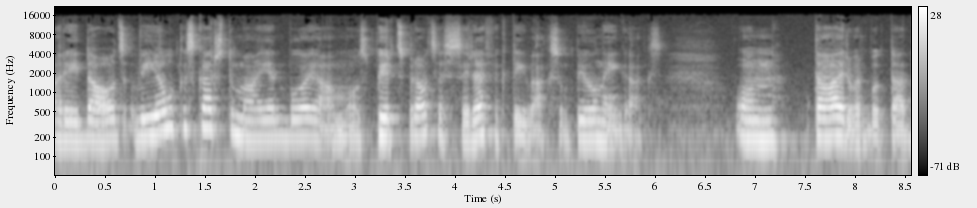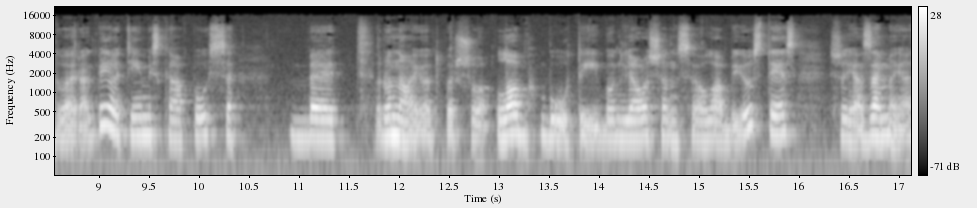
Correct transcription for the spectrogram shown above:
arī daudz vielu, kas karstumā iet bojā, mūsu pirts process ir efektīvāks un pilnīgāks. Un tā ir varbūt tāda vairāk bioķīmiskā puse. Bet runājot par šo labbūtību un ļaušanu sev labi justies, šajā zemajā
